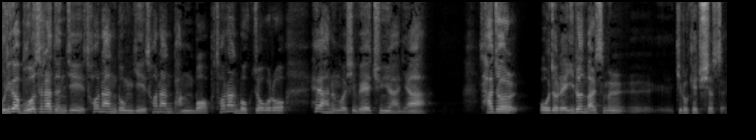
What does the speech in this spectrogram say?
우리가 무엇을 하든지 선한 동기, 선한 방법, 선한 목적으로 해야 하는 것이 왜 중요하냐? 4절, 5절에 이런 말씀을 기록해 주셨어요.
